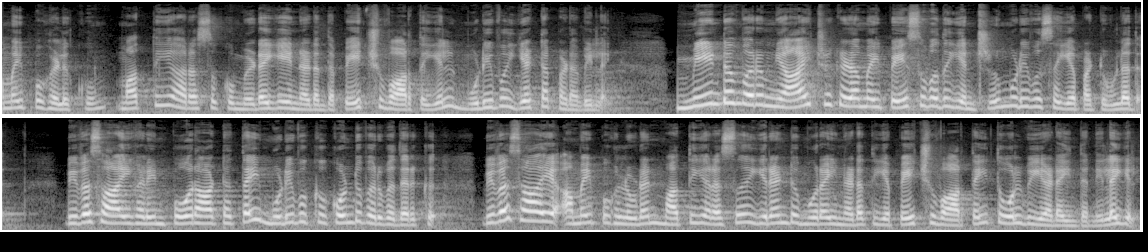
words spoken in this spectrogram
அமைப்புகளுக்கும் மத்திய அரசுக்கும் இடையே நடந்த பேச்சுவார்த்தையில் முடிவு எட்டப்படவில்லை. மீண்டும் வரும் ஞாயிற்றுக்கிழமை பேசுவது என்று முடிவு செய்யப்பட்டுள்ளது. விவசாயிகளின் போராட்டத்தை முடிவுக்கு கொண்டு வருவதற்கு விவசாய அமைப்புகளுடன் மத்திய அரசு இரண்டு முறை நடத்திய பேச்சுவார்த்தை தோல்வியடைந்த நிலையில்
